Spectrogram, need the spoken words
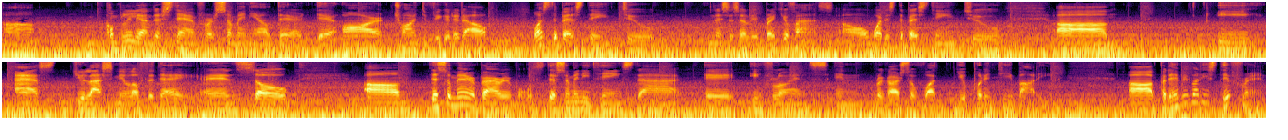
uh, completely understand for so many out there that are trying to figure it out. What's the best thing to necessarily break your fast? Or what is the best thing to um, eat as your last meal of the day? And so um, there's so many variables. There's so many things that influence in regards of what you put into your body. Uh, but everybody's different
